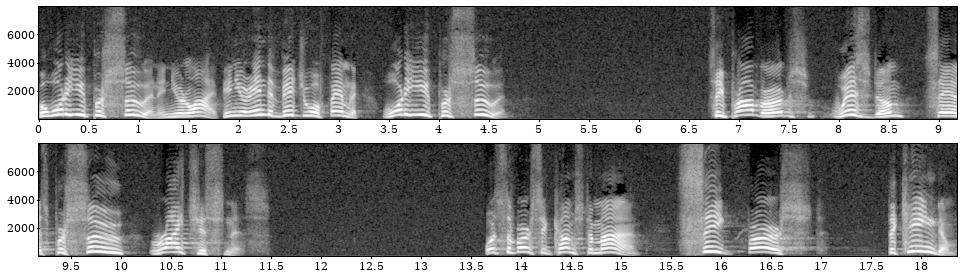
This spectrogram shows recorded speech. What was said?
But what are you pursuing in your life, in your individual family? What are you pursuing? See, Proverbs, wisdom says, pursue righteousness. What's the verse that comes to mind? Seek first the kingdom.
